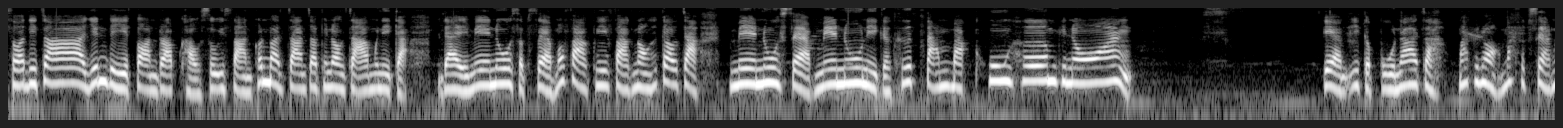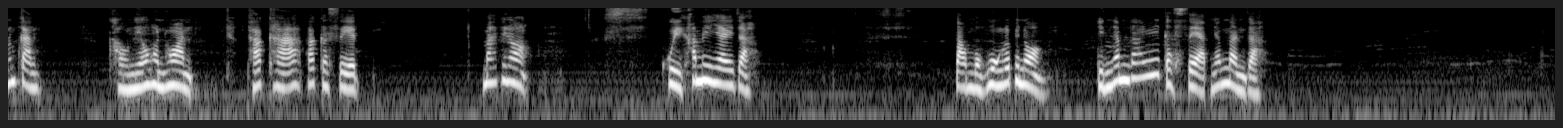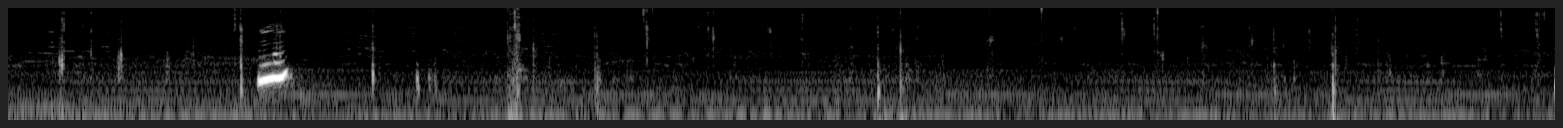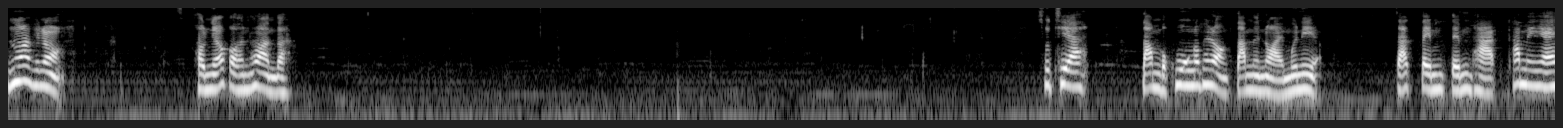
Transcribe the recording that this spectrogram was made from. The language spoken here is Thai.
สวัสดีจ้ายินดีตอนรับเขาสู่อีสานคนบานจานจ้าพี่น้องจ้ามือนี้กะได้เมนูสแสบมาฝากพี่ฝากน้องคือเก่าจ้าเมนูแสบเมนูนี่ก็คือตำบักฮุ่งเฮิมพี่น้อง แกมอีกับปูหน้าจ้ะมาพี่น้องมาสแสบน้ำกันเขาเนี้ยวห่อนๆพักขาพักเกษตร มาพี่น้องคุยข้ามใหญ่จ้ะตำบักฮุ่งแล้วพี่น้อง กินย่ำได้กะแสบย่ำนั่นจ้ะ นัวพี่น้องข้าวเหนียวกับห่อนๆจ้ะสุดเทียตำบกฮุ้งเนาะพี่น้องตำหน่อยๆมื้อนี้จัดเต็มเต็มถาดข้ามยังไง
